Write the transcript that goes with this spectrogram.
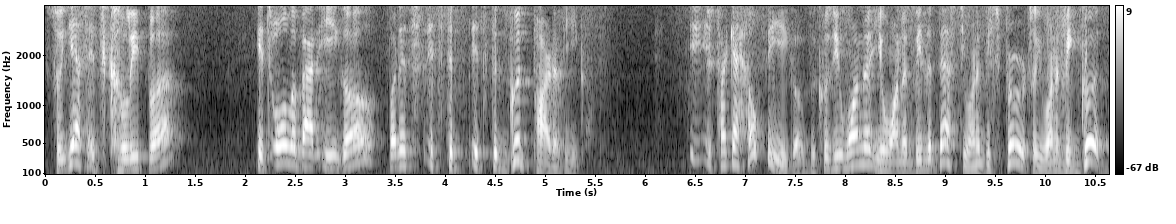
So, yes, it's kalipa, it's all about ego, but it's, it's, the, it's the good part of ego. It's like a healthy ego because you want to you want to be the best, you want to be spiritual, you want to be good.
